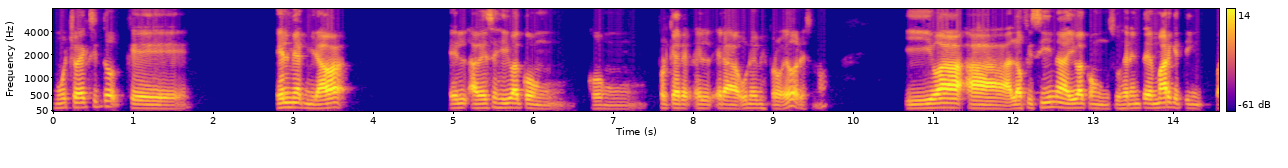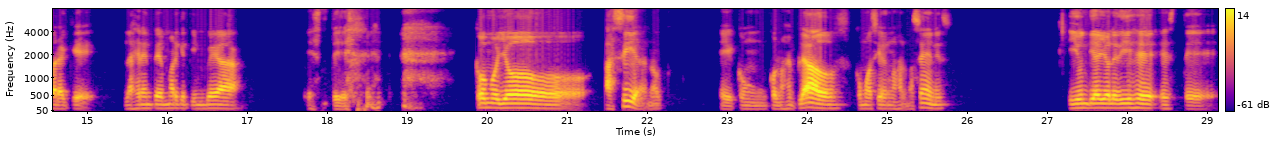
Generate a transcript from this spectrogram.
mucho éxito que él me admiraba, él a veces iba con, con porque él era uno de mis proveedores, ¿no? Y iba a la oficina, iba con su gerente de marketing para que la gerente de marketing vea este, cómo yo hacía, ¿no? Eh, con, con, los empleados, cómo hacían los almacenes. Y un día yo le dije este,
